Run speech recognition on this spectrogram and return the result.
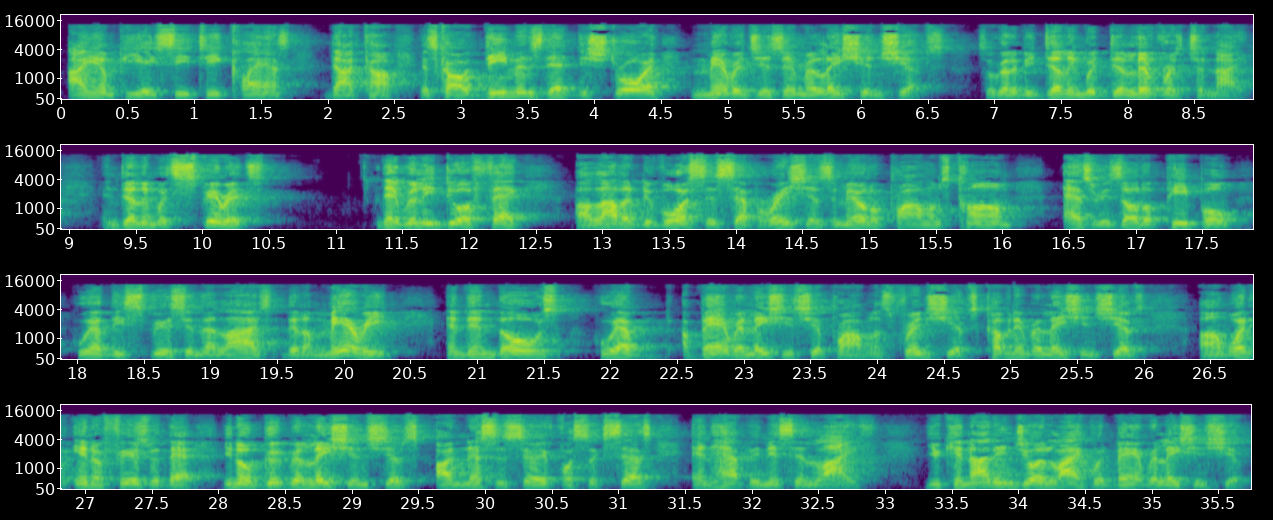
I-M-P-A-C-T class.com. It's called Demons That Destroy Marriages and Relationships. So we're going to be dealing with deliverance tonight and dealing with spirits that really do affect a lot of divorces, separations, and marital problems come as a result of people who have these spirits in their lives that are married, and then those who have a bad relationship problems, friendships, covenant relationships, uh, what interferes with that. You know, good relationships are necessary for success and happiness in life. You cannot enjoy life with bad relationship,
